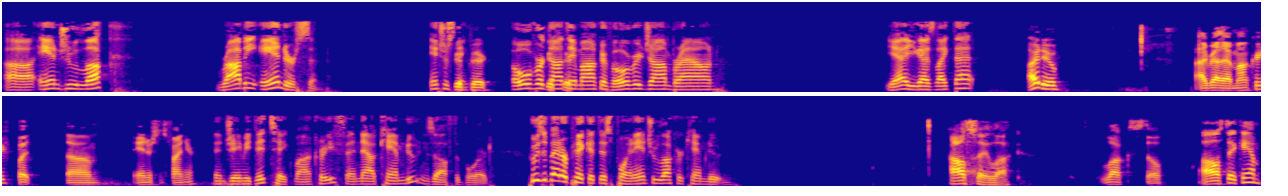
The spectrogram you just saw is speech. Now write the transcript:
Uh, Andrew Luck, Robbie Anderson. Interesting. Good pick. Over Good Donte pick. Moncrief, over John Brown. Yeah, you guys like that? I do. I'd rather have Moncrief, but um, Anderson's fine here. And Jamie did take Moncrief, and now Cam Newton's off the board. Who's a better pick at this point, Andrew Luck or Cam Newton? I'll say luck. Luck still. I'll say Cam.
